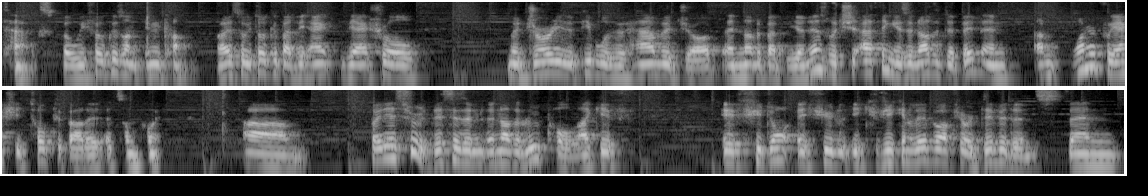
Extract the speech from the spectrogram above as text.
tax, but we focus on income, right? So we talk about the the actual majority of the people who have a job and not about billionaires, which I think is another debate. And I wonder if we actually talked about it at some point. Um, but it's true. This is an, another loophole. Like if if you don't if you if you can live off your dividends, then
